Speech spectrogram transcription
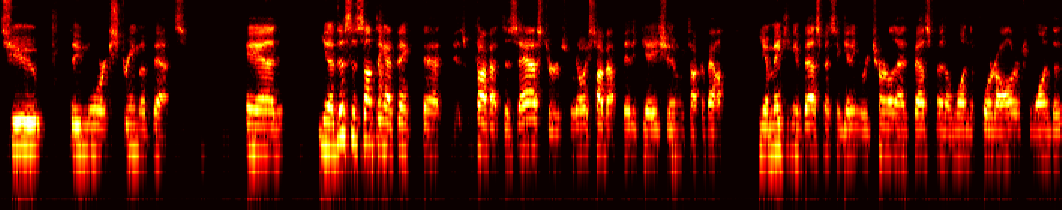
to the more extreme events? And you know, this is something I think that as we talk about disasters, we always talk about mitigation. We talk about you know, making investments and getting a return on that investment of one to four dollars, one to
